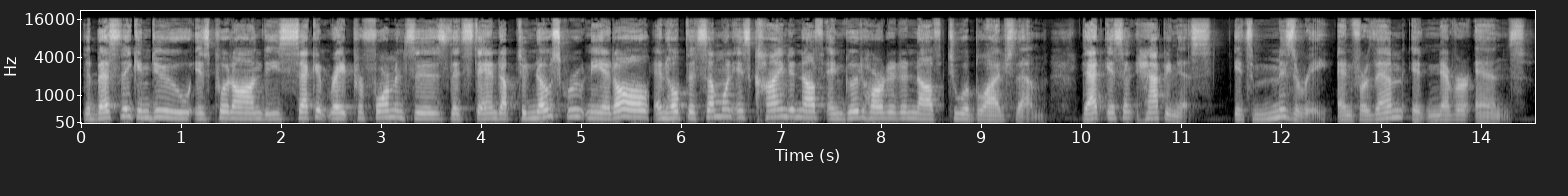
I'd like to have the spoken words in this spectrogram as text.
The best they can do is put on these second rate performances that stand up to no scrutiny at all and hope that someone is kind enough and good hearted enough to oblige them. That isn't happiness, it's misery, and for them, it never ends.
